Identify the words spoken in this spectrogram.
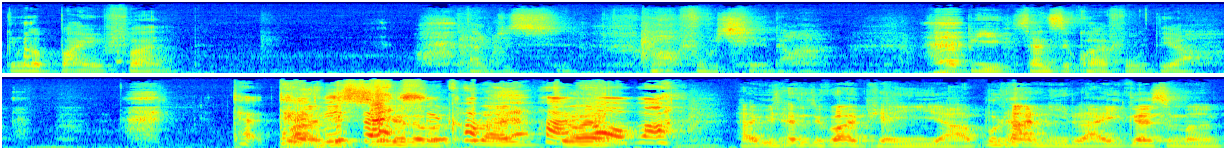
跟那个白饭，带你去吃，我，付钱啊，台币三十块付掉，台台币三十块，不然还好吧？台币三十块便宜啊，不然你来一个什么，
